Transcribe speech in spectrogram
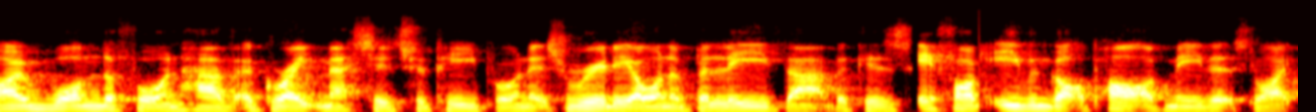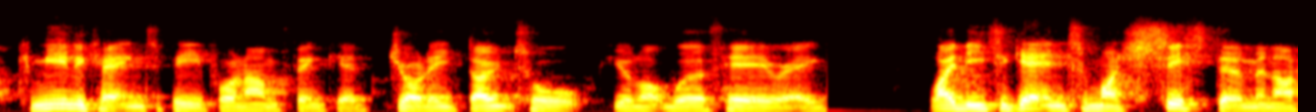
I'm wonderful and have a great message for people. And it's really, I want to believe that because if I've even got a part of me that's like communicating to people and I'm thinking, Jonny, don't talk, you're not worth hearing. I need to get into my system and I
